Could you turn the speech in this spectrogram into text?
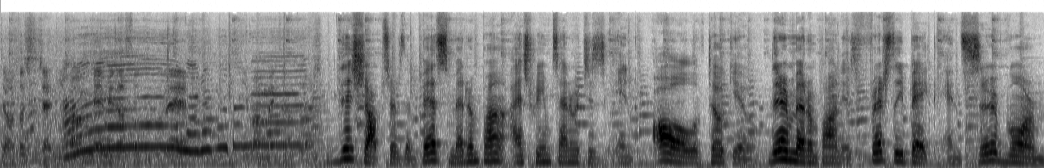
じゃあ私たちは2番目目指そうってことでなるほどね2番目ってなったらしい This shop serves the best meronpan ice cream sandwiches in all of Tokyo. Their meronpan is freshly baked and served warm.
